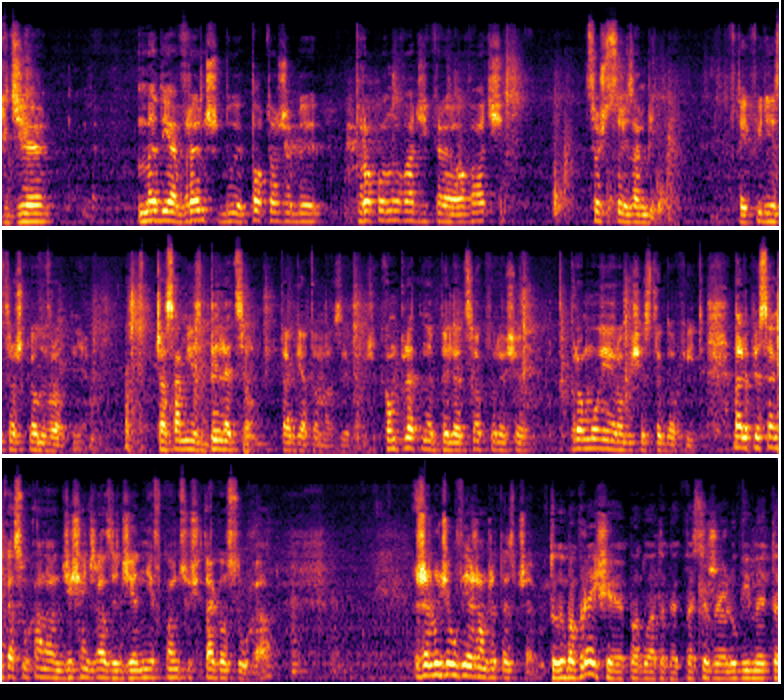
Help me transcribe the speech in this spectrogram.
gdzie media wręcz były po to, żeby proponować i kreować coś, co jest ambitne. W tej chwili jest troszkę odwrotnie. Czasami jest byle co, tak ja to nazywam, że kompletne byle co, które się promuje, robi się z tego hit. No ale piosenka słuchana 10 razy dziennie w końcu się tak słucha, że ludzie uwierzą, że to jest przebój. To chyba w rejsie padła taka kwestia, że lubimy te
